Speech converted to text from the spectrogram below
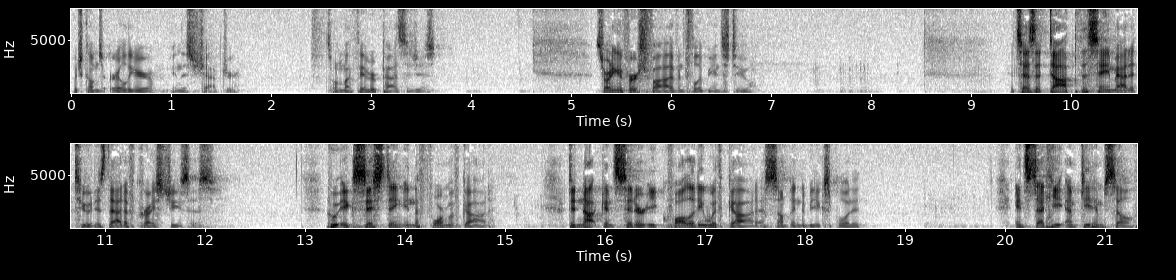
which comes earlier in this chapter. It's one of my favorite passages. Starting at verse 5 in Philippians 2. It says, Adopt the same attitude as that of Christ Jesus, who existing in the form of God, did not consider equality with God as something to be exploited. Instead, he emptied himself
